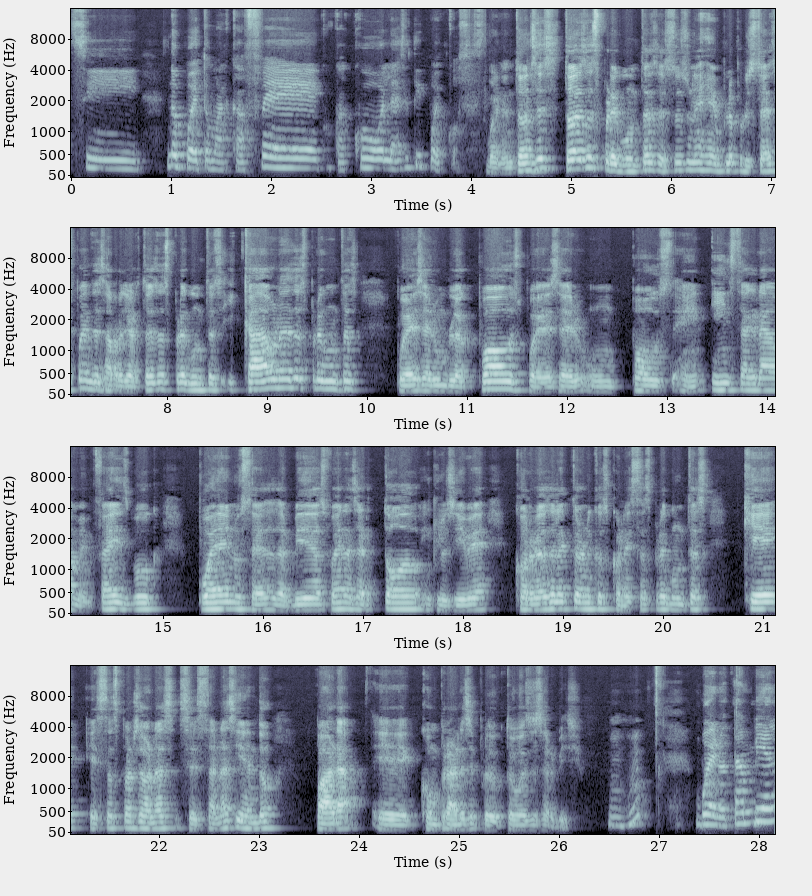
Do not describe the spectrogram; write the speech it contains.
Si no puede tomar café, Coca-Cola, ese tipo de cosas. Bueno, entonces todas esas preguntas, esto es un ejemplo, pero ustedes pueden desarrollar todas esas preguntas y cada una de esas preguntas puede ser un blog post, puede ser un post en Instagram, en Facebook, Pueden ustedes hacer videos, pueden hacer todo, inclusive correos electrónicos con estas preguntas que estas personas se están haciendo para eh, comprar ese producto o ese servicio. Bueno, también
